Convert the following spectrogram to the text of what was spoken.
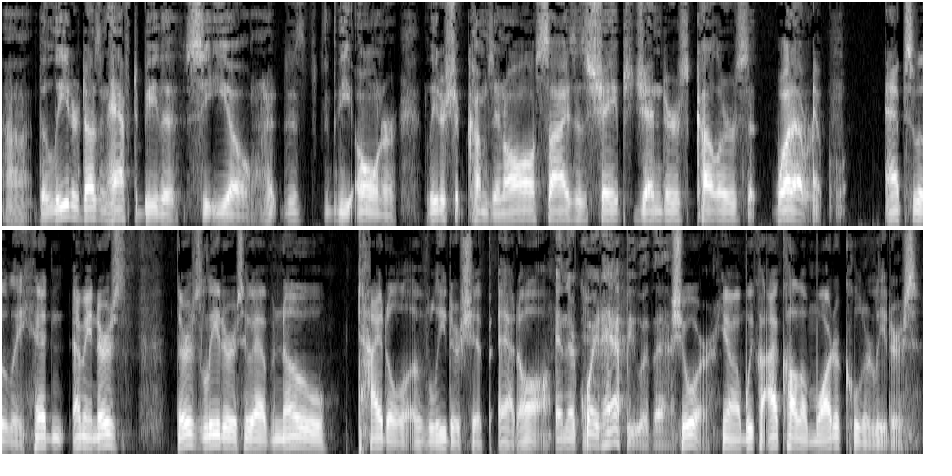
Uh, the leader doesn't have to be the CEO, the owner. Leadership comes in all sizes, shapes, genders, colors, whatever. Absolutely. And, I mean, there's there's leaders who have no title of leadership at all, and they're quite happy with that. Sure. You know, we I call them water cooler leaders.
